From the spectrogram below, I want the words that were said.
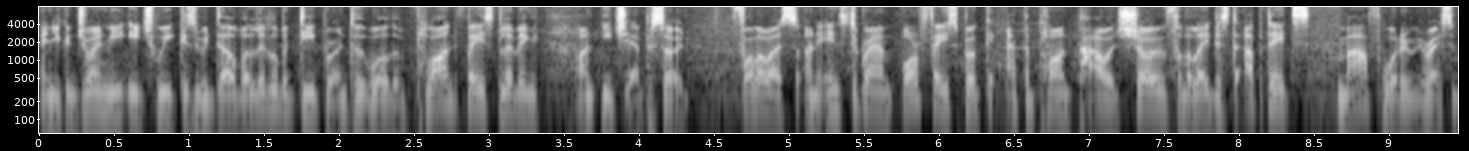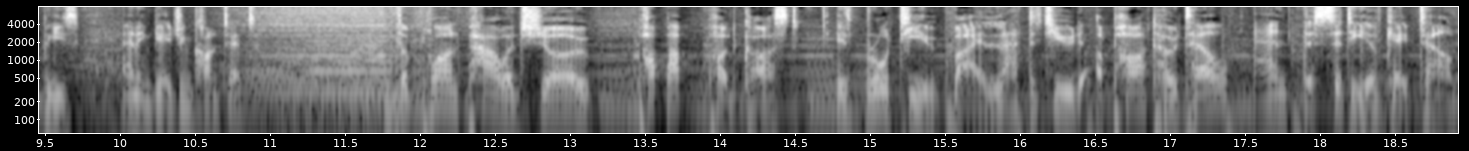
and you can join me each week as we delve a little bit deeper into the world of plant based living on each episode. Follow us on Instagram or Facebook at the Plant Powered Show for the latest updates, mouth-watering recipes, and engaging content. The Plant Powered Show pop up podcast is brought to you by Latitude Aparthotel and the City of Cape Town.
